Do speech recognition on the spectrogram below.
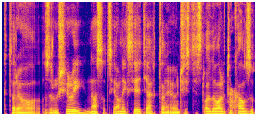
ktorého zrušili na sociálnych sieťach, to neviem, či ste sledovali tú kauzu,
